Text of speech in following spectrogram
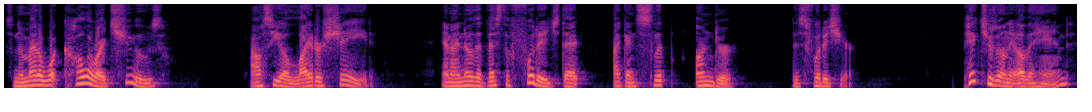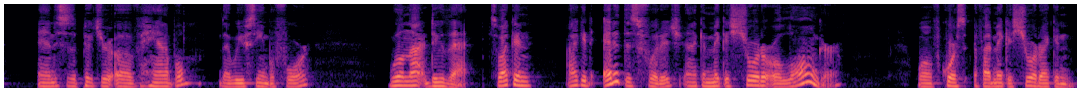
So no matter what color I choose, I'll see a lighter shade. And I know that that's the footage that I can slip under this footage here. Pictures, on the other hand, and this is a picture of Hannibal that we've seen before, will not do that. So I can I can edit this footage and I can make it shorter or longer well, of course, if I make it shorter, I can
